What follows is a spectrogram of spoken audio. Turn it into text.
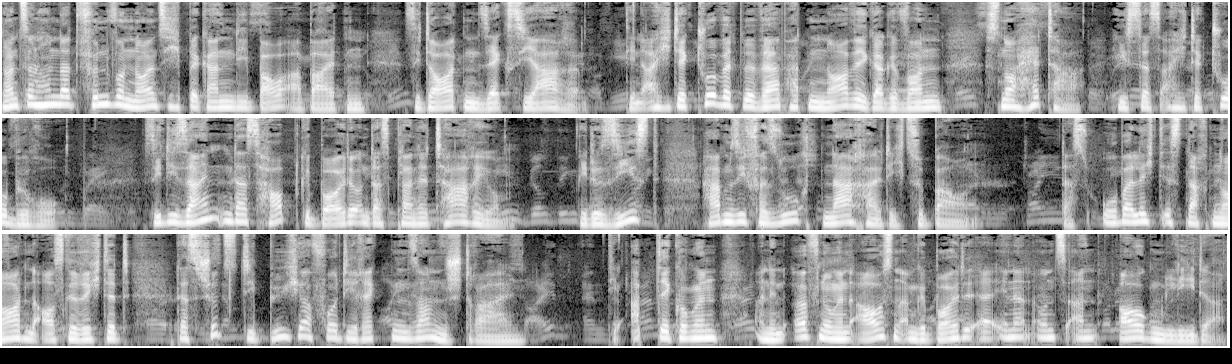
1995 begannen die Bauarbeiten. Sie dauerten sechs Jahre. Den Architekturwettbewerb hatten Norweger gewonnen. Snorhetta hieß das Architekturbüro. Sie designten das Hauptgebäude und das Planetarium. Wie du siehst, haben sie versucht, nachhaltig zu bauen. Das Oberlicht ist nach Norden ausgerichtet. Das schützt die Bücher vor direkten Sonnenstrahlen. Die Abdeckungen an den Öffnungen außen am Gebäude erinnern uns an Augenlider.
